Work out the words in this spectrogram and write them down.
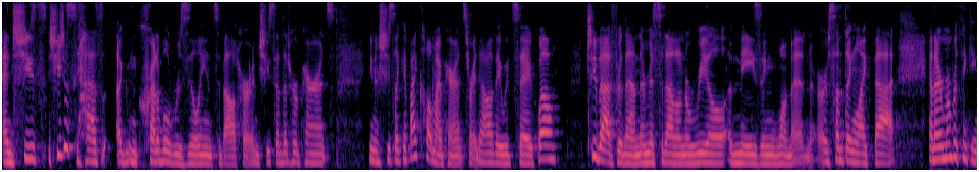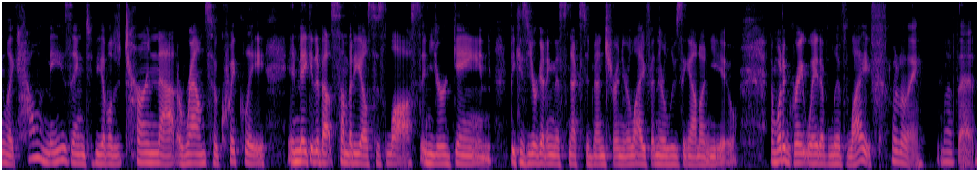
and she's she just has an incredible resilience about her. And she said that her parents you know she's like if i called my parents right now they would say well too bad for them. They're missing out on a real amazing woman or something like that. And i remember thinking like how amazing to be able to turn that around so quickly and make it about somebody else's loss and your gain because you're getting this next adventure in your life and they're losing out on you. And what a great way to live life. Totally. Love that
